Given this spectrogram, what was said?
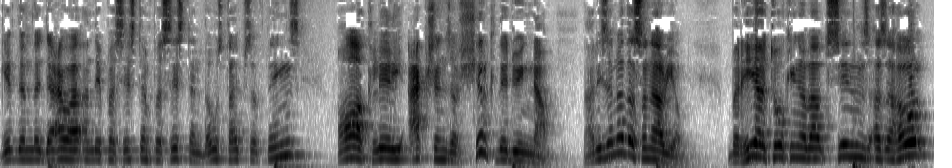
give them the da'wah, and they persist and persist, and those types of things are clearly actions of shirk they're doing now. That is another scenario. But here, talking about sins as a whole,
